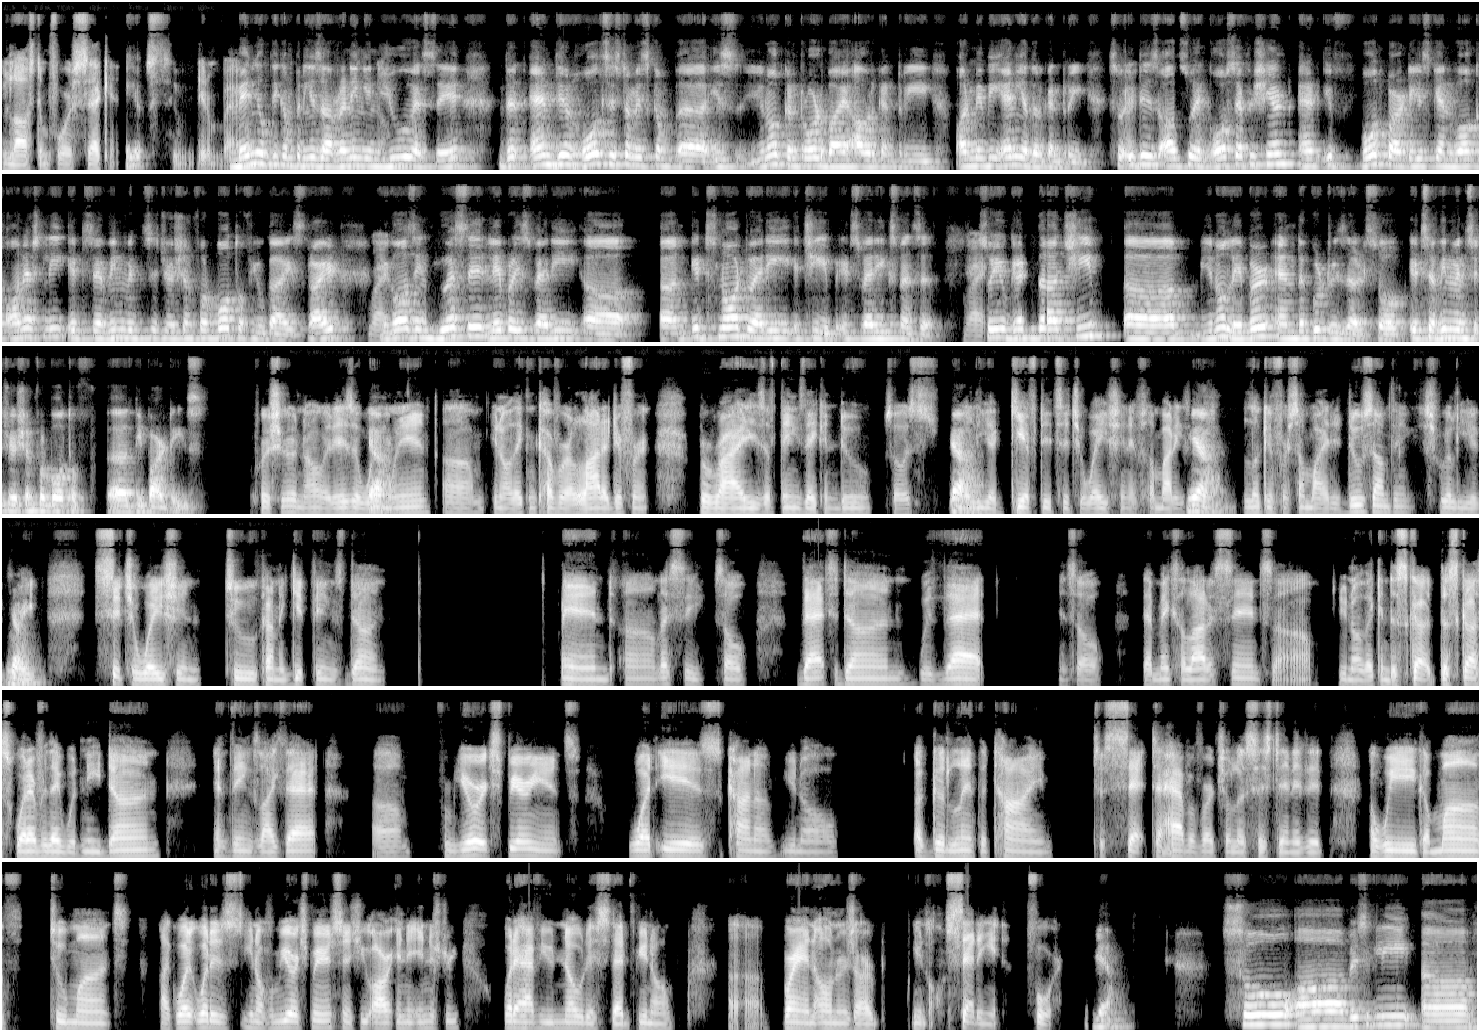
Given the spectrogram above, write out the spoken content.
We lost him for a second. Let's get him back. Many of the companies are running in USA that and their whole system is uh, is you know controlled by our country or maybe any other country. So it is also a cost efficient and if both parties can work honestly, it's a win-win situation for both of you guys, right? right. Because in USA labor is very uh, uh, it's not very cheap it's very expensive right. so you get the cheap uh, you know labor and the good results so it's a win-win situation for both of uh, the parties for sure no it is a win-win yeah. um, you know they can cover a lot of different varieties of things they can do so it's yeah. really a gifted situation if somebody's yeah. looking for somebody to do something it's really a great situation to kind of get things done and uh, let's see. So that's done with that, and so that makes a lot of sense. Uh, you know, they can discuss discuss whatever they would need done and things like that. Um, from your experience, what is kind of you know a good length of time to set to have a virtual assistant? Is it a week, a month, two months? Like what what is you know from your experience since you are in the industry? What have you noticed that you know uh, brand owners are you know setting it for? Yeah. So uh, basically, uh,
